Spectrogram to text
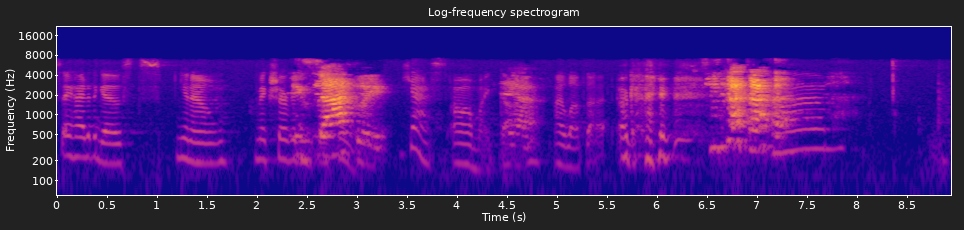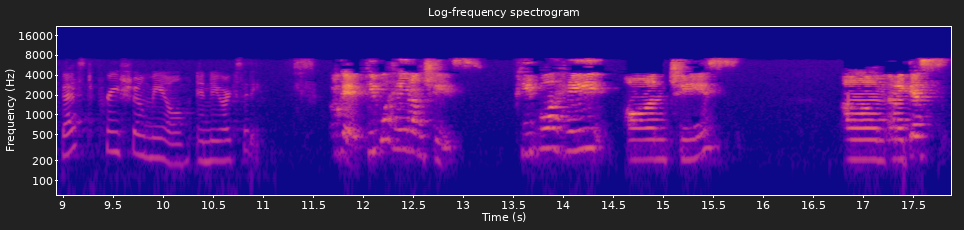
Say hi to the ghosts. You know, make sure everything's. Exactly. Yes. Oh my god. Yeah. I love that. Okay. um, best pre-show meal in New York City. okay, people hate on cheese. People hate on cheese. Um, and I guess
